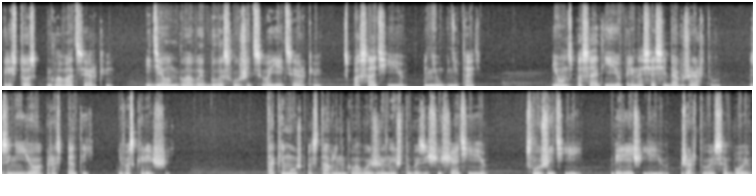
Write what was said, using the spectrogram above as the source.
Христос — глава церкви — и делом главы было служить своей церкви, спасать ее, а не угнетать. И он спасает ее, принося себя в жертву, за нее распятый и воскресший. Так и муж поставлен главой жены, чтобы защищать ее, служить ей, беречь ее, жертвуя собою,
